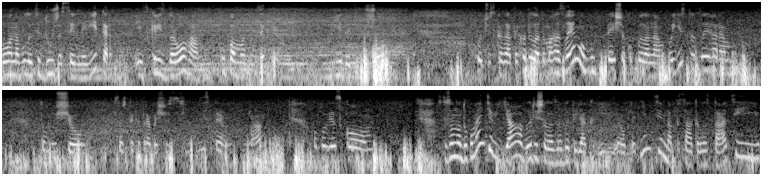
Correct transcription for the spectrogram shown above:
бо на вулиці дуже сильний вітер і скрізь дорога, купа мотоциклів їдуть в шум. Хочу сказати, ходила до магазину, дещо купила нам поїсти з Ігорем, тому що все ж таки треба щось їсти нам обов'язково. Стосовно документів, я вирішила зробити, як і роблять німці, написати листа цієї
